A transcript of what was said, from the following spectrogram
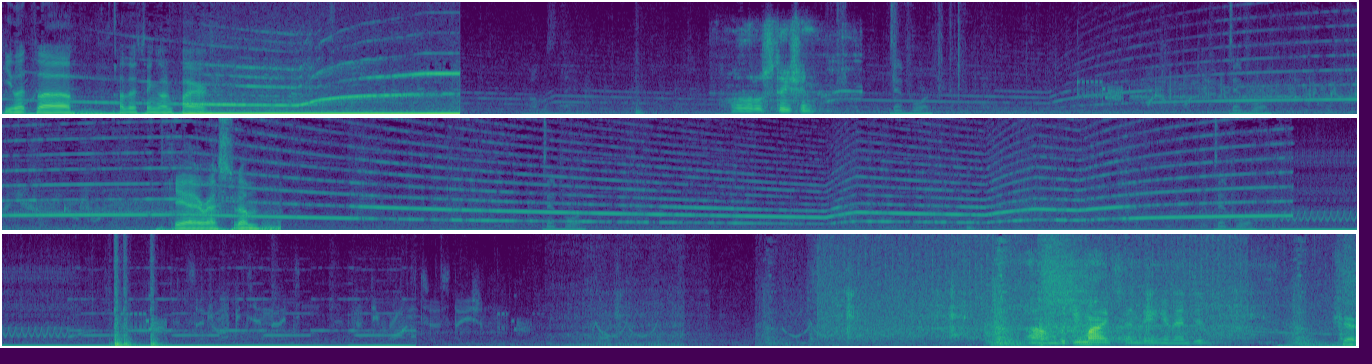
He lit the other thing on fire. A little station. 10 4. 10 4. Yeah, I arrested him. Sending an engine? Sure.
